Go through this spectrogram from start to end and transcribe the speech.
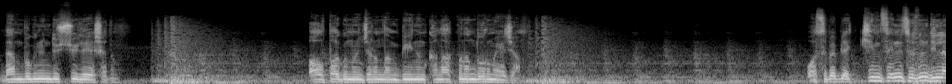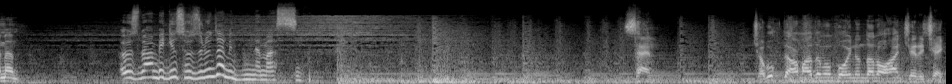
Ben bugünün düşüşüyle yaşadım. Alpagun'un canından birinin kanı akmadan durmayacağım. O sebeple kimsenin sözünü dinlemem. Özben Bey'in sözünü de mi dinlemezsin? Sen. Çabuk damadımın boynundan o hançeri çek.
